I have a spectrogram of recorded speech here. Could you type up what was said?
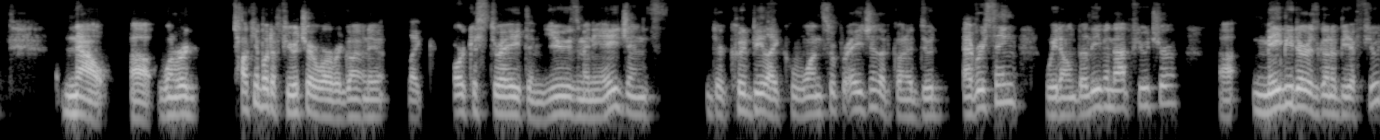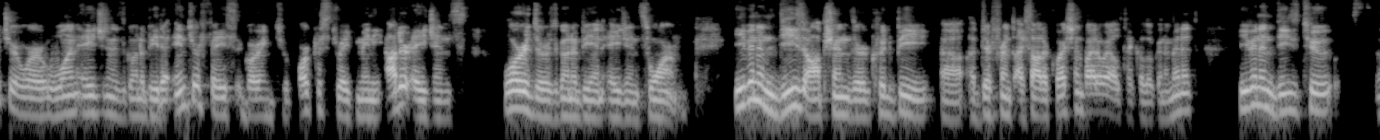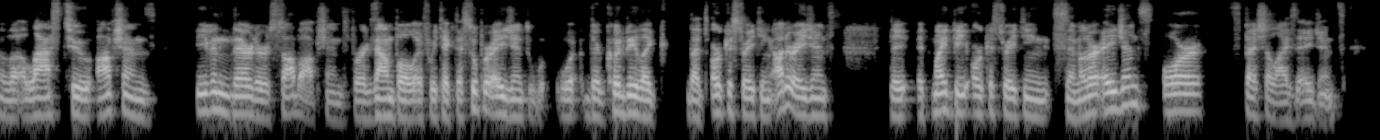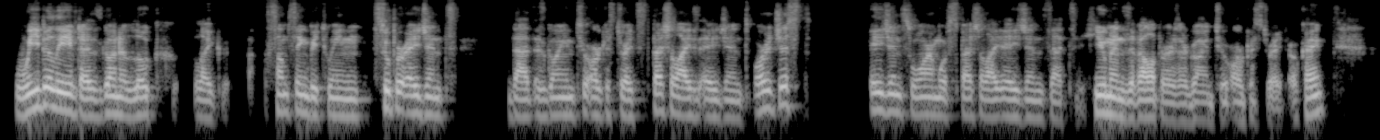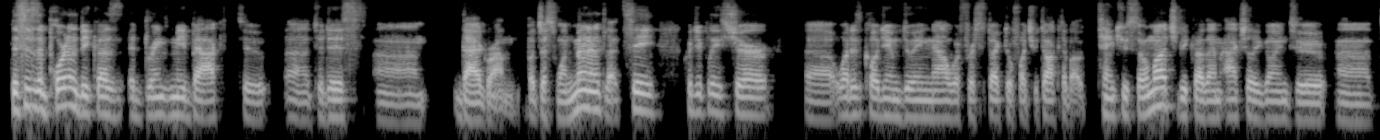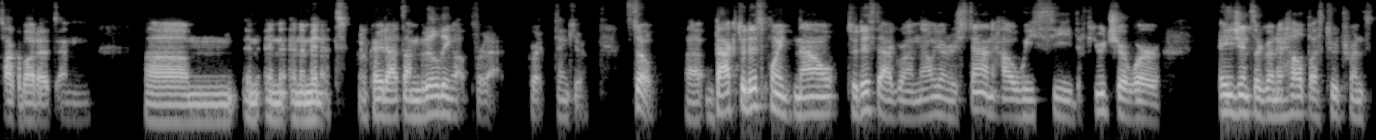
Now, uh, when we're talking about a future where we're going to like orchestrate and use many agents, there could be like one super agent that's going to do everything. We don't believe in that future. Uh, maybe there is going to be a future where one agent is going to be the interface going to orchestrate many other agents, or there's going to be an agent swarm. Even in these options, there could be uh, a different. I saw the question, by the way. I'll take a look in a minute. Even in these two uh, last two options, even there, there are sub options. For example, if we take the super agent, there could be like that orchestrating other agents. They, it might be orchestrating similar agents or specialized agents. We believe that it's going to look like something between super agent that is going to orchestrate specialized agent or just agent swarm with specialized agents that humans developers are going to orchestrate. Okay. This is important because it brings me back to uh, to this um, diagram. But just one minute, let's see. Could you please share uh, what is Codium doing now with respect to what you talked about? Thank you so much because I'm actually going to uh, talk about it in, um, in, in, in, a minute. Okay, that's I'm building up for that. Great, thank you. So uh, back to this point now, to this diagram, now you understand how we see the future where agents are going to help us to trans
